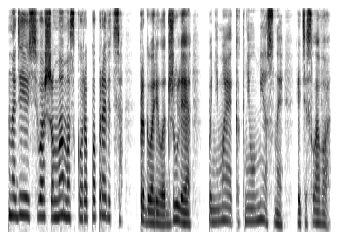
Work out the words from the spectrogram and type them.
«Надеюсь, ваша мама скоро поправится», — проговорила Джулия, понимая, как неуместны эти слова.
